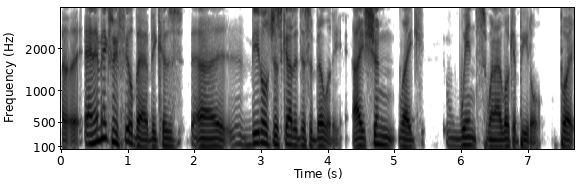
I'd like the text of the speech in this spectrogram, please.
uh, and it makes me feel bad because uh, Beetlejuice got a disability. I shouldn't like wince when I look at Beetle, but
